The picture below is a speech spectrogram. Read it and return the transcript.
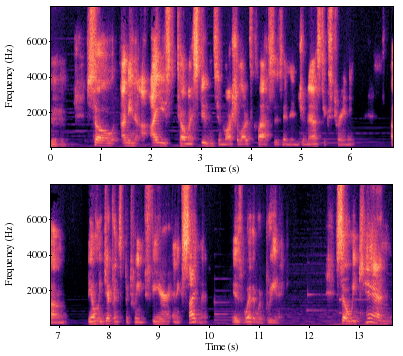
Mm-hmm. So, I mean, I used to tell my students in martial arts classes and in gymnastics training um, the only difference between fear and excitement is whether we're breathing. So we can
